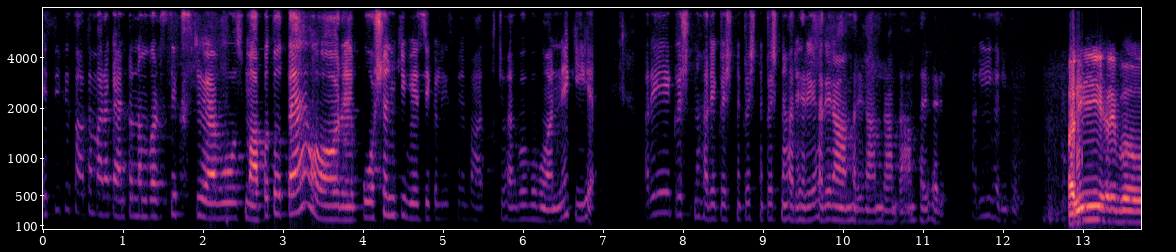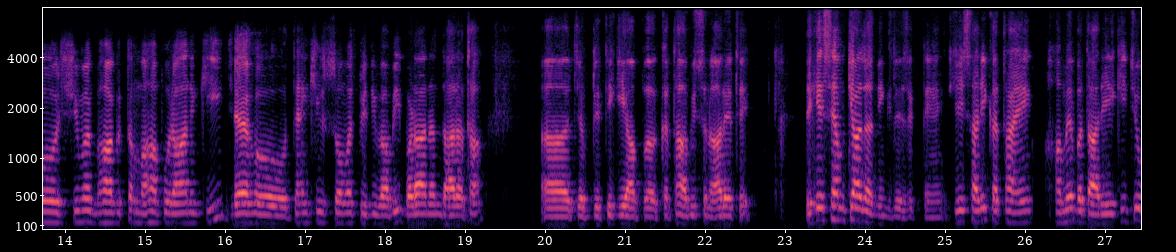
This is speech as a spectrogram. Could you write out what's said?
इसी के साथ हमारा कैंटो नंबर सिक्स जो है, वो समाप्त होता है और पोषण की बेसिकली इसमें बात जो है, वो भगवान ने की है। हरे कृष्ण हरे कृष्ण कृष्ण कृष्ण, हरे हरे हरे राम हरे राम राम राम, हरे हरे। हरी हरि बोल। श्रीमद भागवतम महापुराण की जय हो। Thank you so much Preeti भाभी। बड़ा आनंद आ रहा था जब दीति की आप कथा अभी सुना रहे थे। देखिए, इससे हम क्या लर्निंग ले सकते हैं? ये सारी कथाएँ हमें बता रही है कि जो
